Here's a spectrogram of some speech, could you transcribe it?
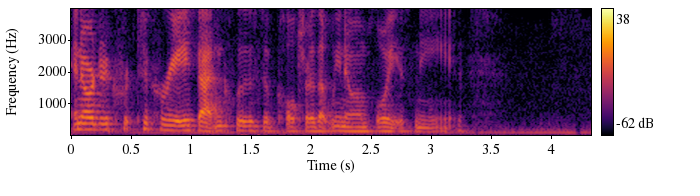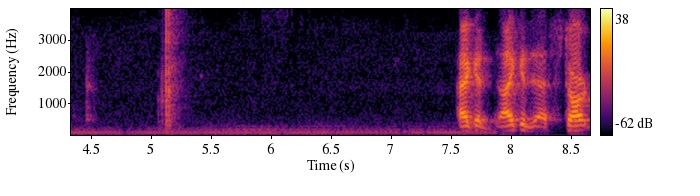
in order to, to create that inclusive culture that we know employees need? I could I could start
